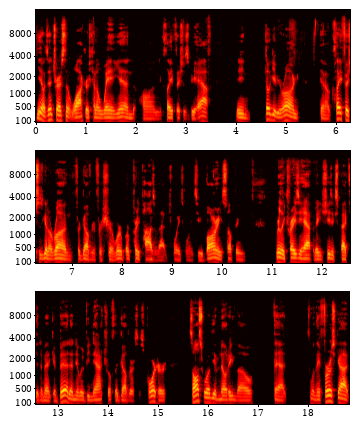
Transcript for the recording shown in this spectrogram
you know, it's interesting that Walker is kind of weighing in on Kleefisch's behalf. I mean, don't get me wrong, you know, Kleefisch is going to run for governor for sure. We're, we're pretty positive that in 2022, barring something really crazy happening. She's expected to make a bid, and it would be natural for the governor to support her. It's also worthy of noting, though, that when they first got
